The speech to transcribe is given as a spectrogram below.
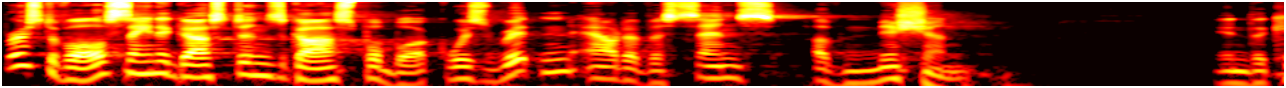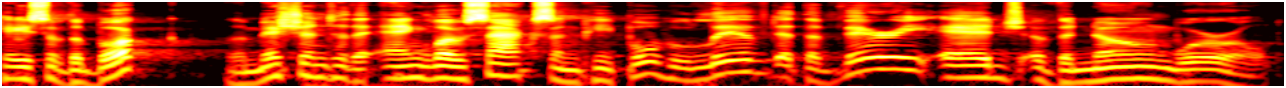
First of all, St. Augustine's Gospel book was written out of a sense of mission. In the case of the book, the mission to the Anglo Saxon people who lived at the very edge of the known world.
